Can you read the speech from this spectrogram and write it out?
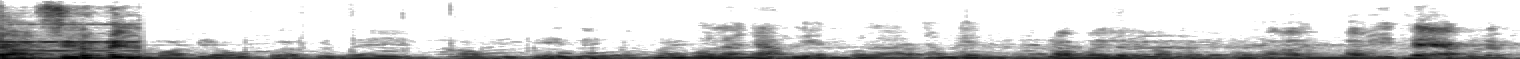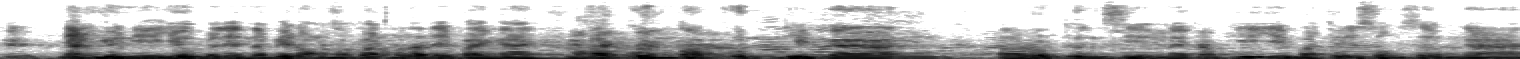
จากศิลปินมอสเดี๋ยวเพิ่มขึ้นให้น้องอีกนิดหนึ่งนะคนละย้ำเหรียญคนละย้ำเหรียญล็อกไว้เลยล็อกไว้เลยเอาเอาอีแท้คุณละพี่ยังอยู่นี่อยุ่ไปเหรียญนั่นเป็นรองสักวันเพราะท่านได้ไปไงขอบคุณขอบคุณทีมงานเอ่อ รถเครื่องเสียงนะครับที่มาช่วยส่งเสริมงาน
